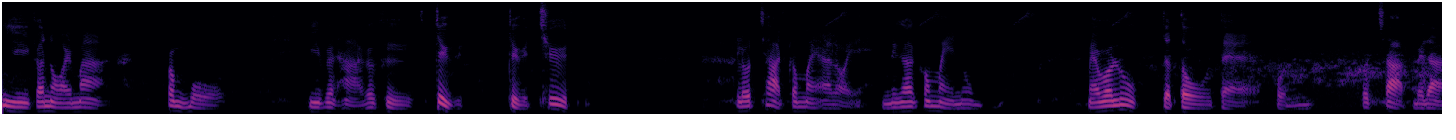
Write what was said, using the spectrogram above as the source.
มีก็น้อยมากส้มโอมีปัญหาก็คือจืดจืดชืด รสชาติก็ไม่อร่อย เนื้อก็ไม่นุ่ม แม้ว่าลูกจะโตแต่ผลรสชาติไม่ได้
